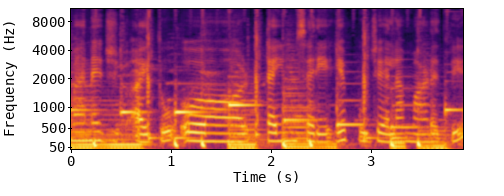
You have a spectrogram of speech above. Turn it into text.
ಮ್ಯಾನೇಜ್ ಆಯಿತು. ಟೈಮ್ ಸರಿಯಾಗಿ ಪೂಜೆ ಎಲ್ಲ ಮಾಡಿದ್ವಿ.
